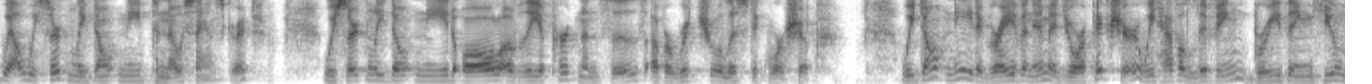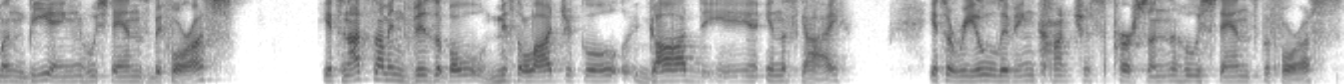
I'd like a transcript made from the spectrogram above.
well, we certainly don't need to know Sanskrit. We certainly don't need all of the appurtenances of a ritualistic worship. We don't need a graven image or a picture. We have a living, breathing human being who stands before us. It's not some invisible, mythological God in the sky. It's a real, living, conscious person who stands before us.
